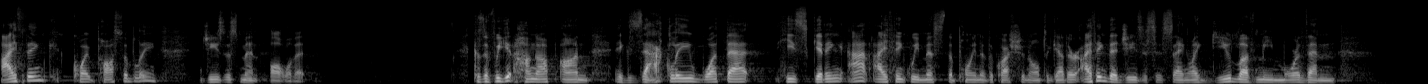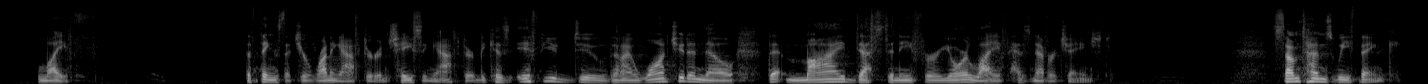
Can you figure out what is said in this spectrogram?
I think, quite possibly, Jesus meant all of it. Because if we get hung up on exactly what that he's getting at, I think we miss the point of the question altogether. I think that Jesus is saying, like, do you love me more than life? the things that you're running after and chasing after. Because if you do, then I want you to know that my destiny for your life has never changed. Sometimes we think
